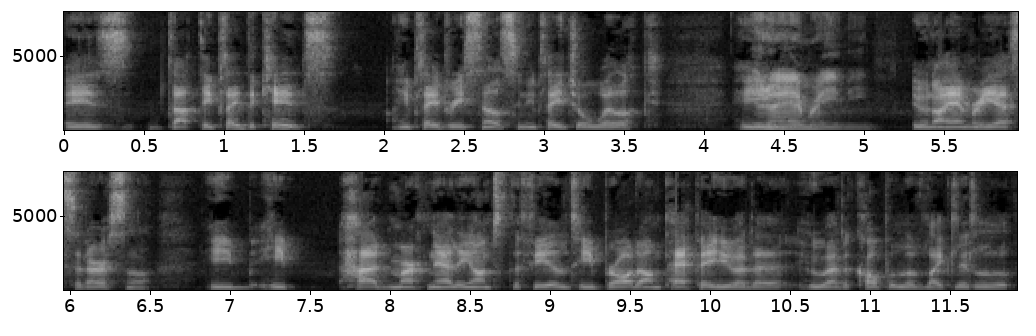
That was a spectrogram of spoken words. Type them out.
is that they played the kids. He played Reiss Nelson, he played Joe Willock. He, Unai Emery, you mean? Unai Emery, yes, at Arsenal. He he had Martinelli onto the field. He brought on Pepe, who had a who had a couple of like little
